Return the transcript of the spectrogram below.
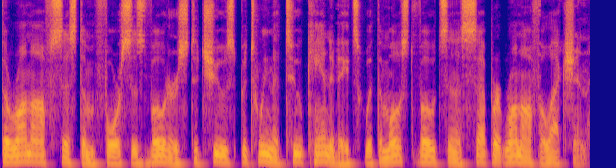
The runoff system forces voters to choose between the two candidates with the most votes in a separate runoff election.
